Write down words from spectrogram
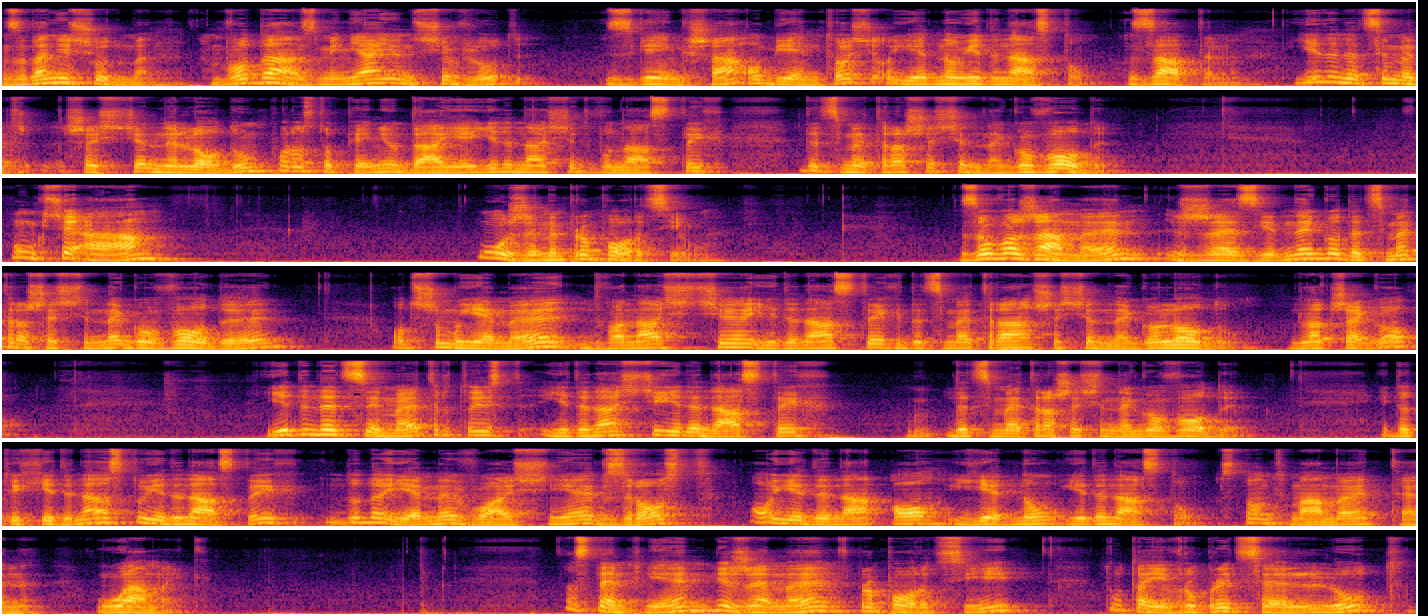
Zadanie siódme. Woda zmieniając się w lód zwiększa objętość o 1 jedenastą. Zatem 1 decymetr sześcienny lodu po roztopieniu daje 11 dwunastych decymetra sześciennego wody. W punkcie A ułożymy proporcję. Zauważamy, że z 1 decymetra sześciennego wody otrzymujemy 12 jedenastych decymetra sześciennego lodu. Dlaczego? 1 decymetr to jest 11 jedenastych decymetra sześciennego wody. I do tych 11 jedenastych dodajemy właśnie wzrost o, jedyna, o 1 jedenastą. Stąd mamy ten ułamek. Następnie bierzemy w proporcji, tutaj w rubryce lód,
